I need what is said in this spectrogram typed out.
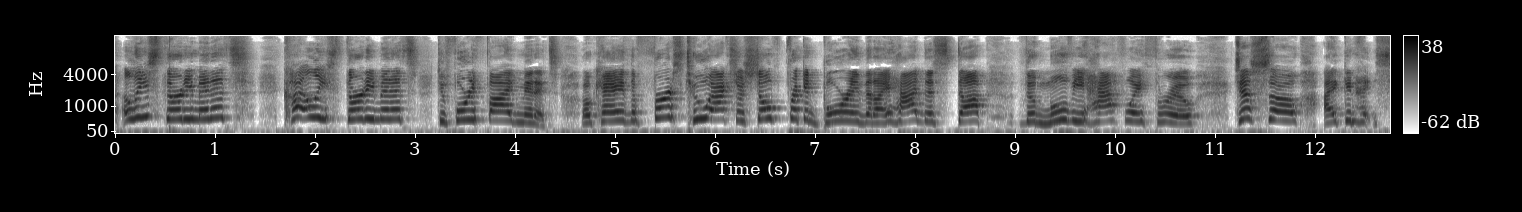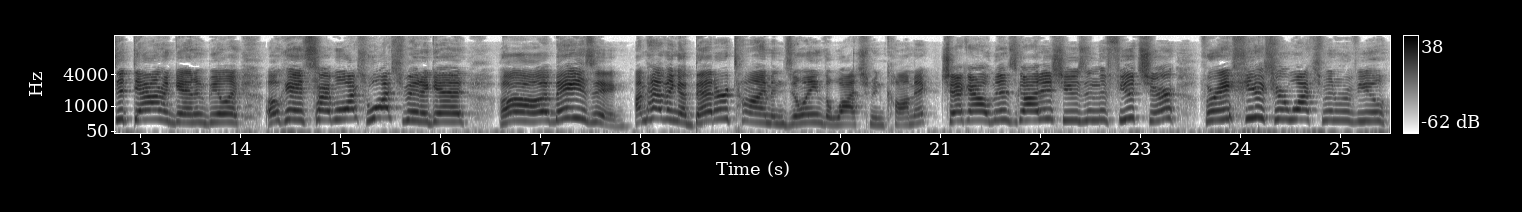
at least 30 minutes cut at least 30 minutes to 45 minutes, okay? The first two acts are so freaking boring that I had to stop the movie halfway through just so I can sit down again and be like, okay, it's time to watch Watchmen again. Oh, amazing. I'm having a better time enjoying the Watchmen comic. Check out Mint's Got Issues in the future for a future Watchmen review.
